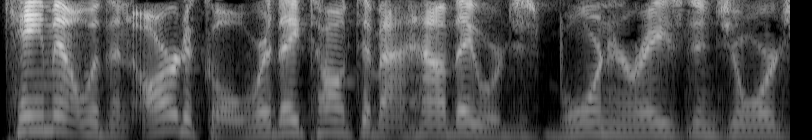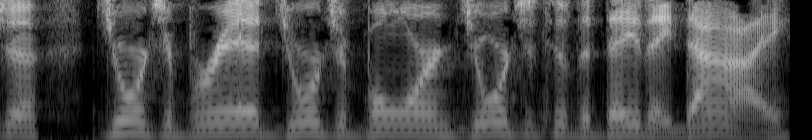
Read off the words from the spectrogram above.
came out with an article where they talked about how they were just born and raised in Georgia, Georgia bred, Georgia born, Georgia till the day they die.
